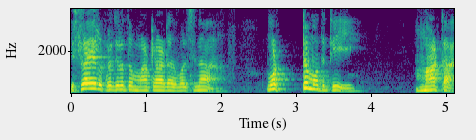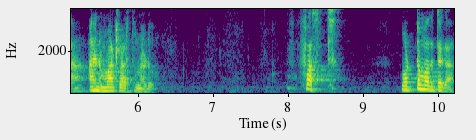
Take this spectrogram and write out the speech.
ఇస్రాయేల్ ప్రజలతో మాట్లాడవలసిన మొట్టమొదటి మాట ఆయన మాట్లాడుతున్నాడు. ఫస్ట్ మొట్టమొదటగా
